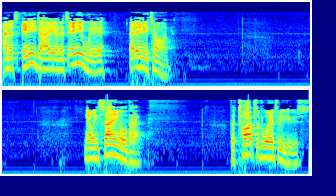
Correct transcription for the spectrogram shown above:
And it's any day and it's anywhere at any time. Now, in saying all that, the types of words we use,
